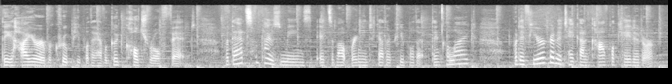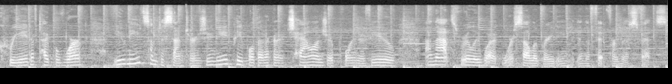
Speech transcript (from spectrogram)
they hire or recruit people that have a good cultural fit. But that sometimes means it's about bringing together people that think alike. But if you're going to take on complicated or creative type of work, you need some dissenters. You need people that are going to challenge your point of view. And that's really what we're celebrating in the Fit for Misfits.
